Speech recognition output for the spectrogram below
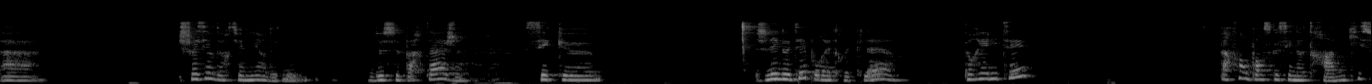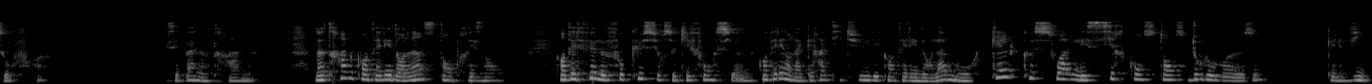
euh, choisir de retenir de, ce partage, c'est que, je l'ai noté pour être clair, qu'en réalité, parfois on pense que c'est notre âme qui souffre. C'est pas notre âme. Notre âme, quand elle est dans l'instant présent, quand elle fait le focus sur ce qui fonctionne, quand elle est dans la gratitude et quand elle est dans l'amour, quelles que soient les circonstances douloureuses qu'elle vit,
